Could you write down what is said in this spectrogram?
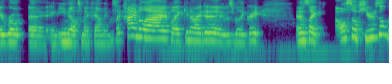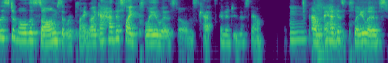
I wrote uh, an email to my family and was like, "Hi, I'm alive! Like, you know, I did it. It was really great." And I was like, "Also, here's a list of all the songs that we're playing. Like, I had this like playlist. Oh, this cat's gonna do this now. Mm. Um, I had this playlist,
